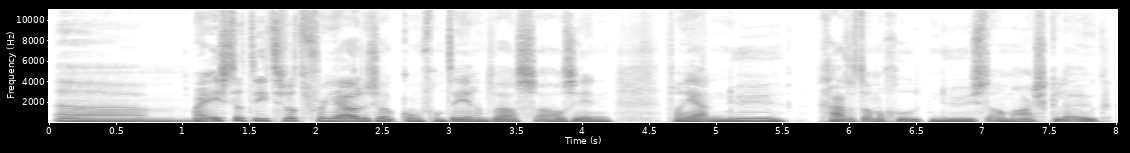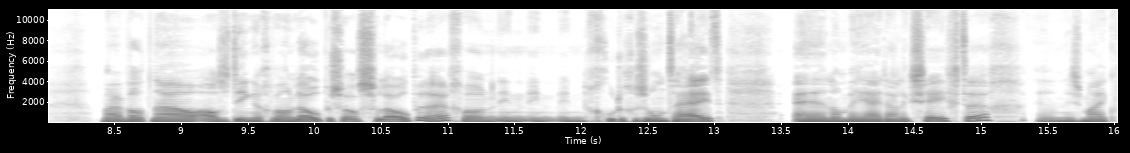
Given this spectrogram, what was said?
Ehm, Maar is dat iets wat voor jou dus ook confronterend was als in van ja, nu gaat het allemaal goed, nu is het allemaal hartstikke leuk. Maar wat nou als dingen gewoon lopen zoals ze lopen, hè? gewoon in, in, in goede gezondheid. En dan ben jij dadelijk 70 en is Mike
